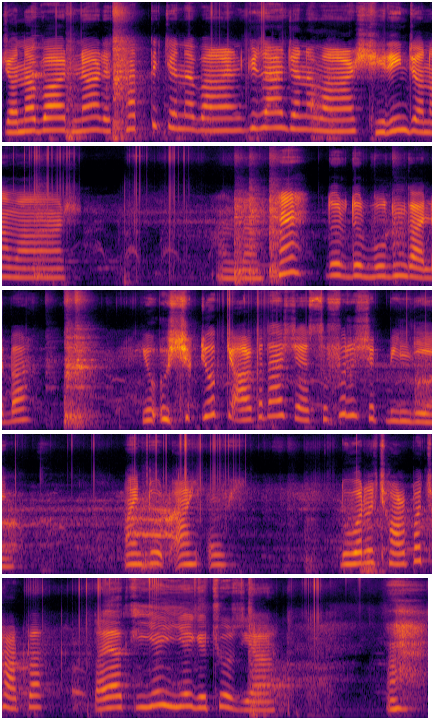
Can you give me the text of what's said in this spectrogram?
Canavar nerede? Tatlı canavar, güzel canavar, şirin canavar. Allah'ım. Heh, dur dur buldum galiba. Ya ışık yok ki arkadaşlar. Sıfır ışık bildiğin. Ay dur ay of. Duvara çarpa çarpa dayak yiye yiye geçiyoruz ya. Ah.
